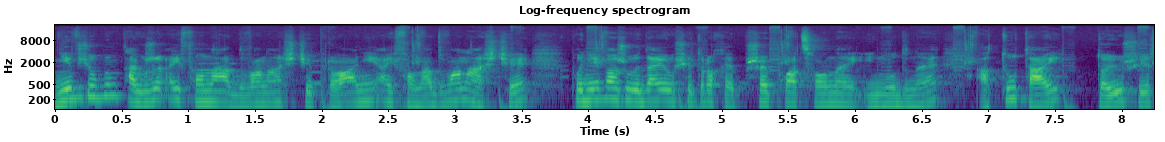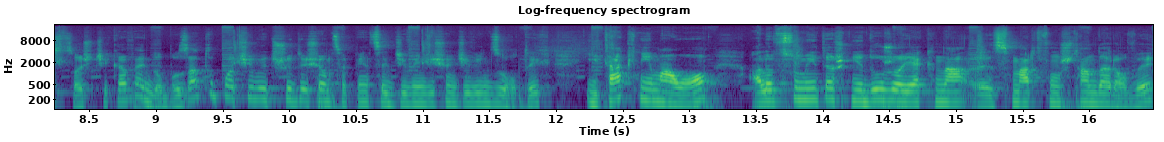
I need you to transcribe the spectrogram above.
Nie wziąłbym także iPhone'a 12 Pro ani iPhone'a 12, ponieważ wydają się trochę przepłacone i nudne, a tutaj to już jest coś ciekawego, bo za to płacimy 3599 zł i tak nie mało, ale w sumie też niedużo jak na e, smartfon sztandarowy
